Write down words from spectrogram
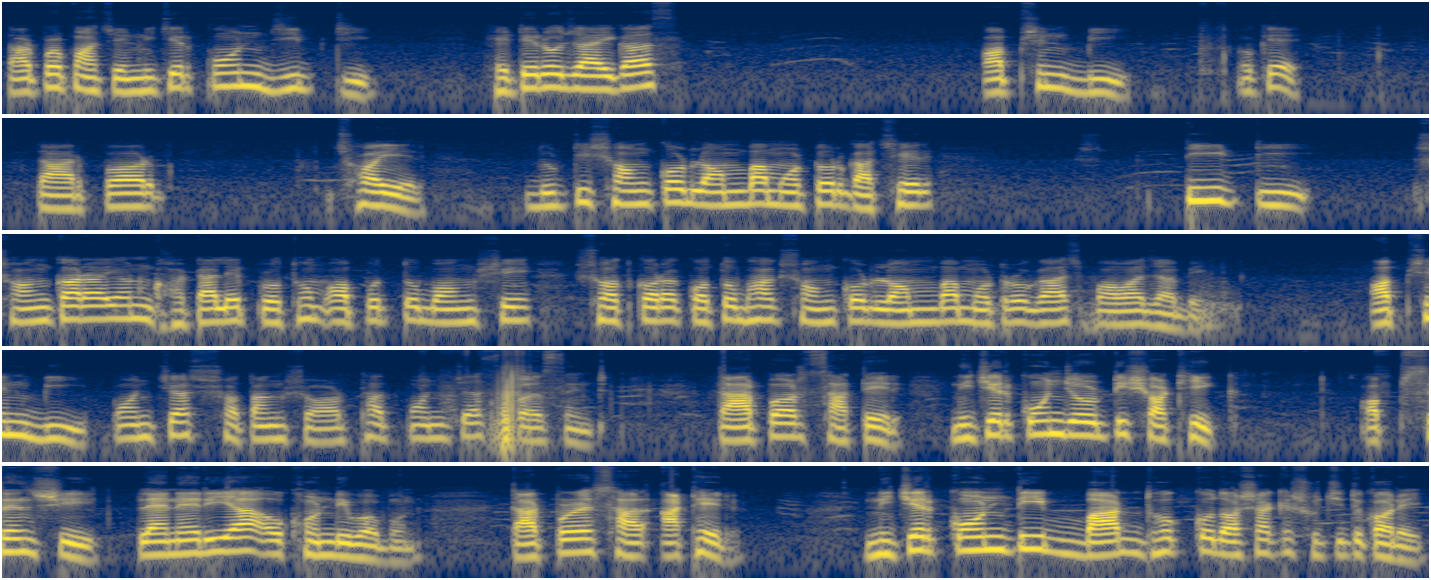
তারপর পাঁচের নিচের কোন জীবটি? হেটেরোজাইগাস। Option B, okay? তারপর ছয়ের, দুটি সংকর লম্বা মোটর গাছের টি টি সংকরায়ন ঘটালে প্রথম অপত্য বংশে শতকরা কত ভাগ সংকর লম্বা মোটর গাছ পাওয়া যাবে? অপশন বি, পঞ্চাশ শতাংশ, অর্থাৎ পঞ্চাশ পার্সেন্ট তারপর সাতের, নিচের কোন জোরটি সঠিক? অপশন সি, প্ল্যানেরিয়া ও খণ্ডীভবন। তারপরে আঠের নিচের কোনটি বার্ধক্য দশাকে সূচিত করে?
